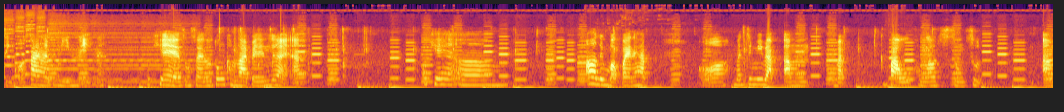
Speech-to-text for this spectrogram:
สิ่งก่อสร้างอะไรพวกนี้นั่นเองนะ โอเค สงสัยเราต้องทำลายไปเรื่อยๆอะโอเคเอ่ออ้อลืมบอกไปนะครับ อ๋อ มันจะมีแบบอืมแบบกระเป๋าของเราสูงสุดอืม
